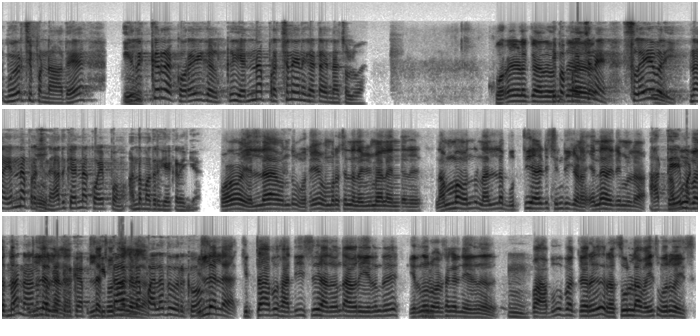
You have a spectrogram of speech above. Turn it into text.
முயற்சி பண்ணாதே. இருக்கிற குறைகளுக்கு என்ன பிரச்சனைன்னு கேட்டா என்ன சொல்லுவேன்? குறைகளுக்கு அது இப்ப பிரச்சனை ஸ்லேவரி நான் என்ன பிரச்சனை? அதுக்கு என்ன குழப்பம்? அந்த மாதிரி கேக்குறீங்க. இப்போ எல்லாம் வந்து ஒரே விமர்சன நபி மேல என்னது? நம்ம வந்து நல்ல புத்தியாட்டி சிந்திக்கணும். என்ன தெரியுமில்ல அதே இல்ல. பலதும் இருக்கும். இல்ல இல்ல. கித்தாபு ஹதீஸ் அது வந்து அவர் இருந்து இருநூறு வருஷம் கழிஞ்சு இருந்தது. இப்ப அபூபக்கர் ரசூல்லா வயசு ஒரு வயசு.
